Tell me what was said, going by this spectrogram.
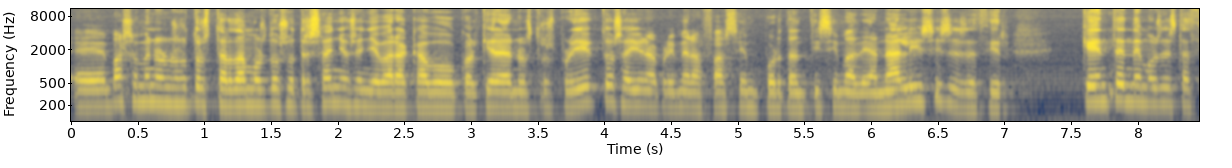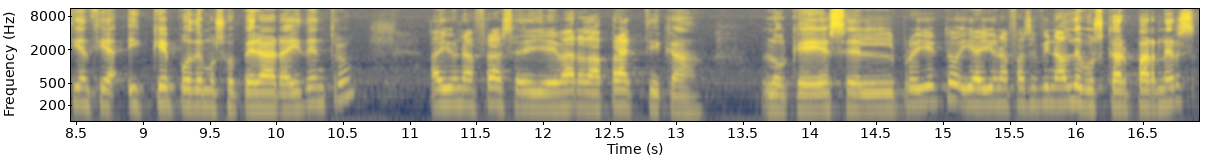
Eh, más o menos nosotros tardamos dos o tres años en llevar a cabo cualquiera de nuestros proyectos. Hay una primera fase importantísima de análisis, es decir, qué entendemos de esta ciencia y qué podemos operar ahí dentro. Hay una fase de llevar a la práctica lo que es el proyecto y hay una fase final de buscar partners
